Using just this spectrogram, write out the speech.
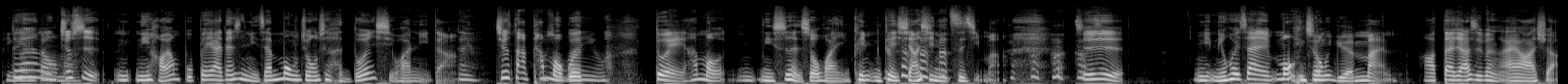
平衡到吗？对啊，你就是你，你好像不被爱，但是你在梦中是很多人喜欢你的、啊。对，就是他，他某个，对他某，你是很受欢迎，可以，你可以相信你自己嘛？就是你，你会在梦中圆满啊？大家是不是很爱阿霞？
